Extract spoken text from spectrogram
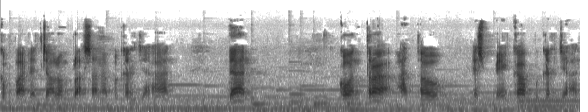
kepada calon pelaksana pekerjaan dan kontrak atau SPK pekerjaan.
